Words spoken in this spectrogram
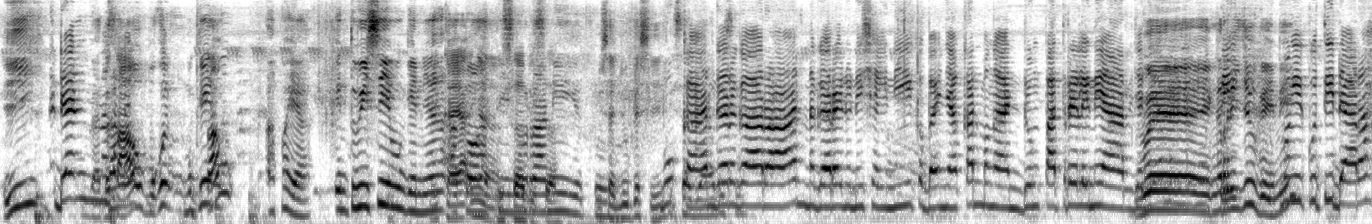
Ih, dan nggak masalah tahu pokoknya Mungkin tahu. apa ya? Intuisi mungkin ya Kayaknya. atau hati Bisa, nurani gitu. Bisa juga sih. bukan gara-gara negara Indonesia ini kebanyakan mengandung patrilinear. Jadi Weh, mengikuti- ngeri juga ini. Mengikuti darah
